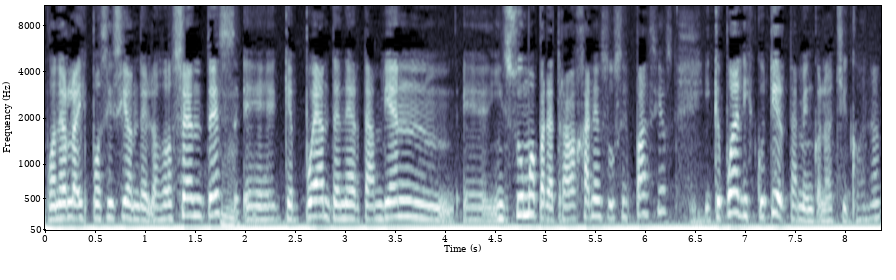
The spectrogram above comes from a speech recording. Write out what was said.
ponerlo a disposición de los docentes, mm. eh, que puedan tener también insumo para trabajar en sus espacios y que puedan discutir también con los chicos, ¿no?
